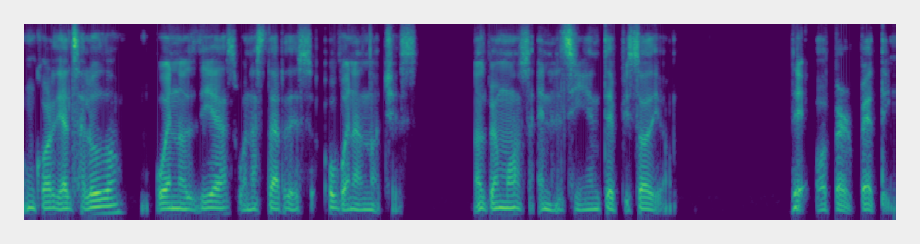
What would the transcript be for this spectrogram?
Un cordial saludo, buenos días, buenas tardes o buenas noches. Nos vemos en el siguiente episodio de Upper Petting.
